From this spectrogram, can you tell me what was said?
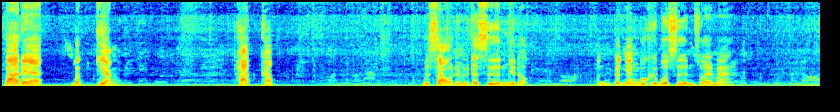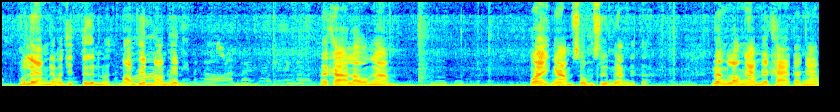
ำปลาแดกบักเกี่ยง พักครับเมื่อเช้านี่มันก็ซืนอยู่ดอก มันเป็นหยังบุคือบ่ซืนสวยมาเมื่อแรงเนี่ยมันจิตตื่นว่านอนเว้นนอนเว้นมันนอนมันยังนอนนะคะเรางามว้ายงามสมซื้อเมืองเด้อตาเมืองเรางามแม่ข่าก็งาม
